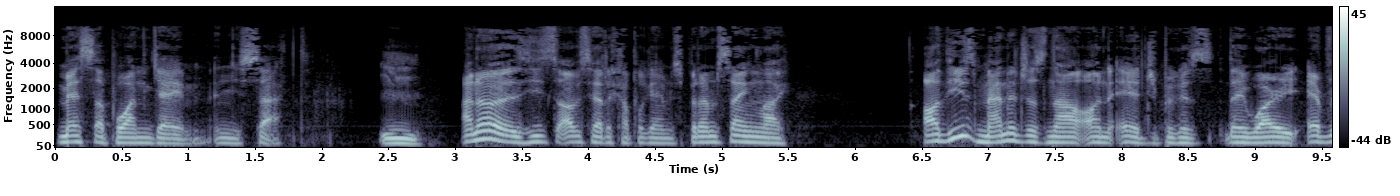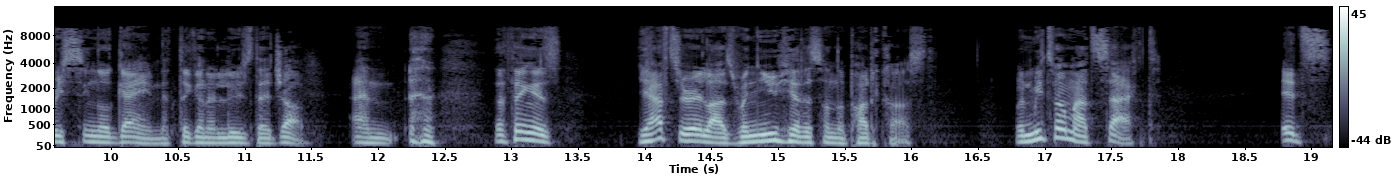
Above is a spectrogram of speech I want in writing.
mess up one game and you sacked. Mm. I know he's obviously had a couple of games, but I'm saying like, are these managers now on edge because they worry every single game that they're going to lose their job? And the thing is, you have to realize when you hear this on the podcast, when we talk about sacked, it's,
